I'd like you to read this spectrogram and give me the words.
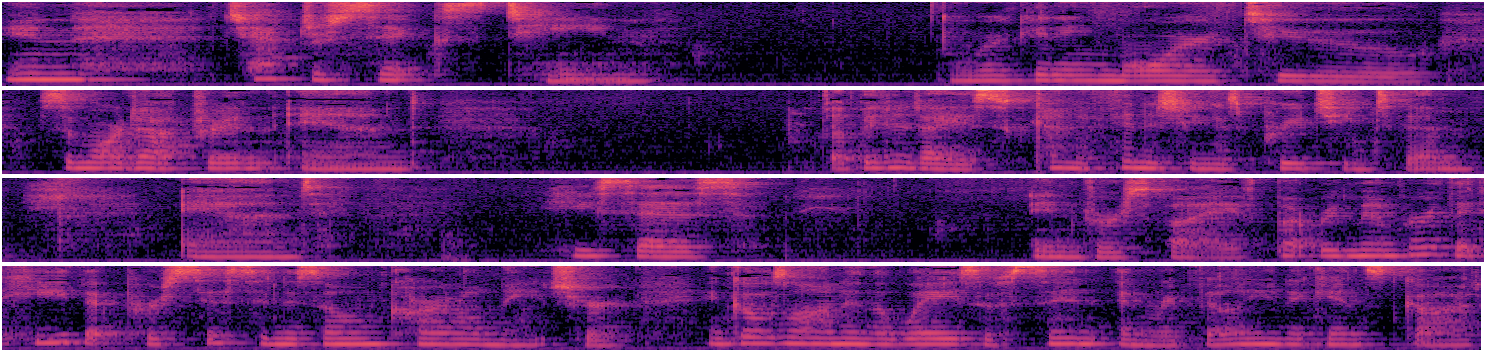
In chapter 16, we're getting more to some more doctrine, and Abinadi is kind of finishing his preaching to them. And he says, in verse 5 But remember that he that persists in his own carnal nature and goes on in the ways of sin and rebellion against God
